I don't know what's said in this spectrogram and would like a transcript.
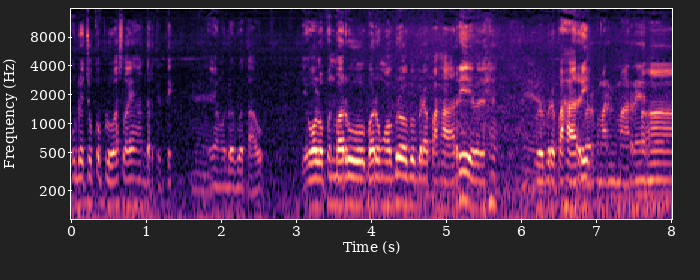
udah cukup luas lah ya antar titik Iya. yang udah gue tahu. Ya, walaupun baru baru ngobrol beberapa hari lah ya. Iya. Beberapa hari. baru kemarin-kemarin Heeh,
